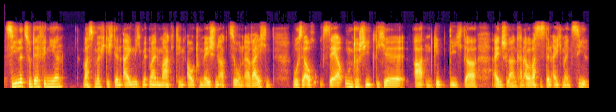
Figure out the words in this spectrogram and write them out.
Ziele zu definieren. Was möchte ich denn eigentlich mit meinen Marketing Automation Aktionen erreichen? Wo es ja auch sehr unterschiedliche Arten gibt, die ich da einschlagen kann. Aber was ist denn eigentlich mein Ziel?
